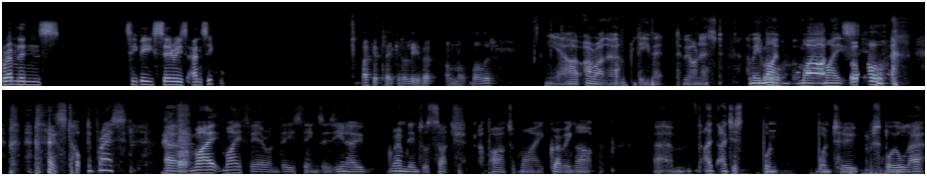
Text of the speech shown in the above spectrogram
Gremlins TV series and sequel? I could take it or leave it. I'm not bothered. Yeah, I, I'd rather leave it to be honest. I mean, my Oh. my my Oh, stop the press. Uh, my my fear on these things is, you know, Gremlins was such a part of my growing up. Um, I I just wouldn't want to spoil that.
